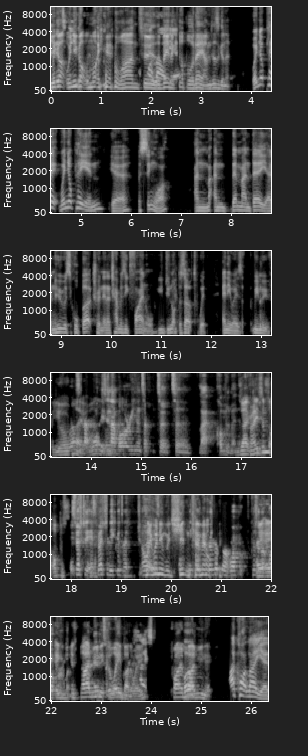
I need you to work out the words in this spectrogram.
you When got when you got mo- one, two, Can't there's lie, been yeah. a couple there. I'm just gonna when you're playing when you're playing, yeah, Bosingwa and and then Mandé and who was it called Bertrand in a Champions League final, you do not deserve to win. Anyways, we move. Are you all right? Isn't, that more, isn't that more reason to, to, to like compliment them? Exactly. Praise them? the opposite. Especially, especially because you know they went in with shit and came out. because of the robber, because of Hey, the hey, hey, robbery. it's Bayern Munich away, by the way. Prime Both- Bayern Munich. I can't lie, yeah.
